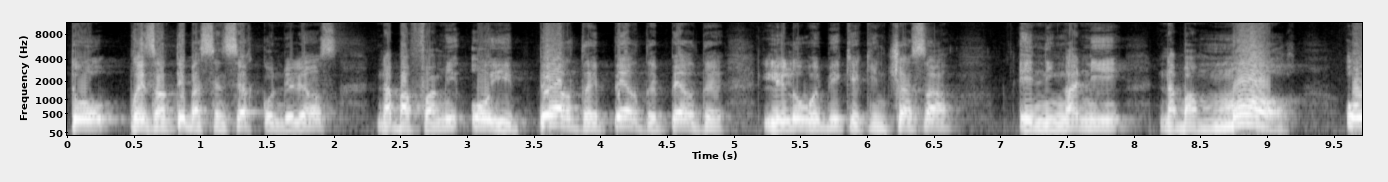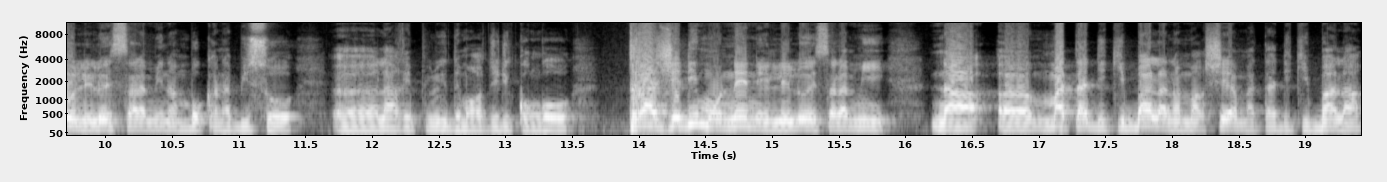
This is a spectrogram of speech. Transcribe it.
to présenter ma sincère condoléance na ba famille. Perdre perdre perdre lelo webi ke Kinshasa et ningani na mort. Oyo lelo esalami na mboka na biso euh, la République démocratique du Congo tragédie monene lelo esalami na uh, matadi kibala na marché ya matadi kibala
